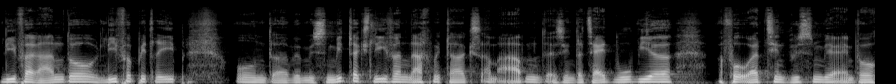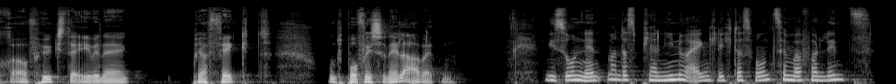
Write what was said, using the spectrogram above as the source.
Lieferando, Lieferbetrieb und äh, wir müssen mittags liefern, nachmittags, am Abend, also in der Zeit, wo wir vor Ort sind, müssen wir einfach auf höchster Ebene perfekt und professionell arbeiten. Wieso nennt man das Pianino eigentlich das Wohnzimmer von Linz?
